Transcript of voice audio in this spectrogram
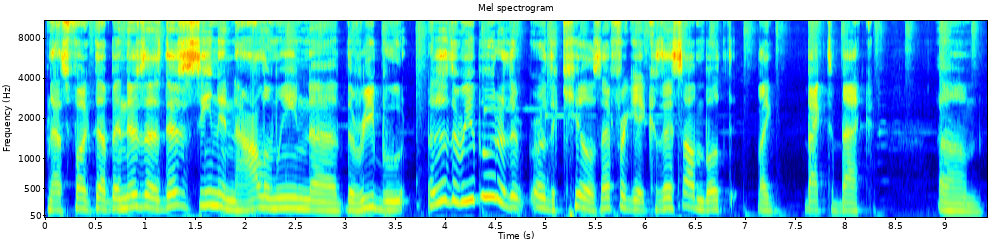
That's fucked up. And there's a there's a scene in Halloween, uh, the reboot. Is it the reboot or the or the kills? I forget because I saw them both like back to back. Um,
